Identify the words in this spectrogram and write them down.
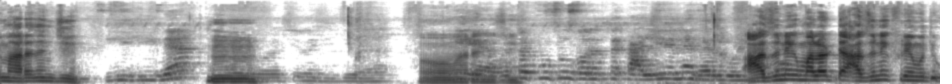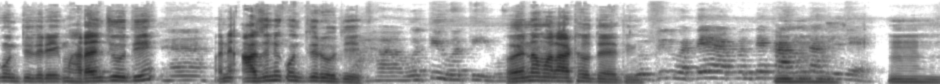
महाराजांची. ही ही महाराजांची. अजून एक मला वाटतं अजून एक फ्रेम होती कोणती तरी. एक महाराजांची होती आणि अजून एक कोणती तरी होती. हा होय ना मला आठवत आहे. ती हम्म.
